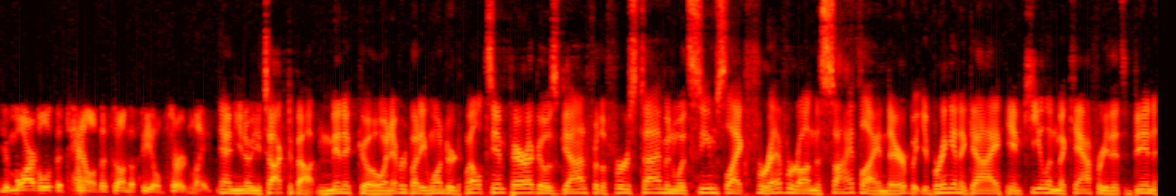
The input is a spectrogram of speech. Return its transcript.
you marvel at the talent that's on the field. Certainly. And you know, you talked about Minico, and everybody wondered, well, Tim Perigo's gone for the first time in what seems like forever on the sideline there. But you bring in a guy in Keelan McCaffrey that's been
